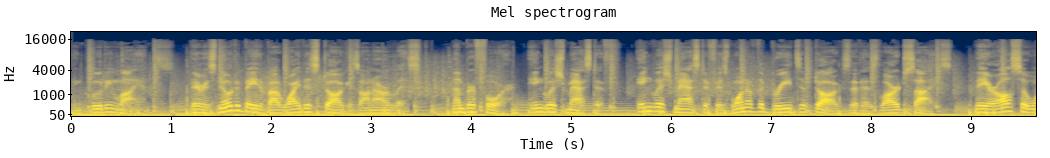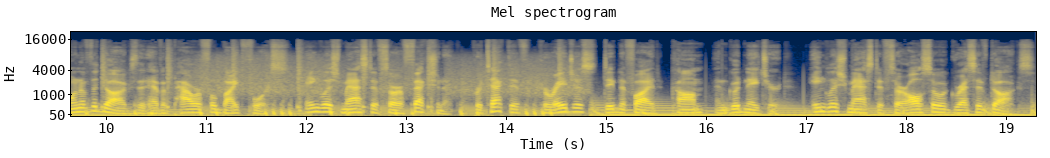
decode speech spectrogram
including lions. There is no debate about why this dog is on our list. Number 4. English Mastiff. English Mastiff is one of the breeds of dogs that has large size. They are also one of the dogs that have a powerful bite force. English Mastiffs are affectionate, protective, courageous, dignified, calm, and good-natured. English Mastiffs are also aggressive dogs.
